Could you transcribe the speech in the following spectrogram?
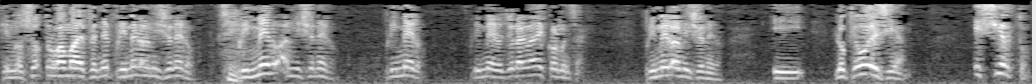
que nosotros vamos a defender primero al misionero. Sí. Primero al misionero. Primero. Primero. Yo le agradezco el mensaje. Primero al misionero. Y lo que vos decías, es cierto.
